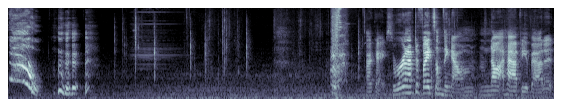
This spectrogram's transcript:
No! okay, so we're gonna have to fight something now. I'm not happy about it.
